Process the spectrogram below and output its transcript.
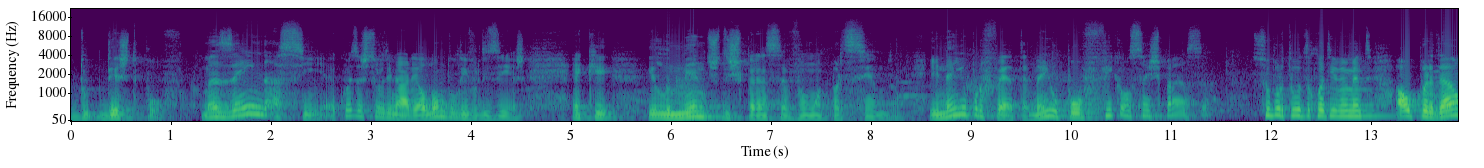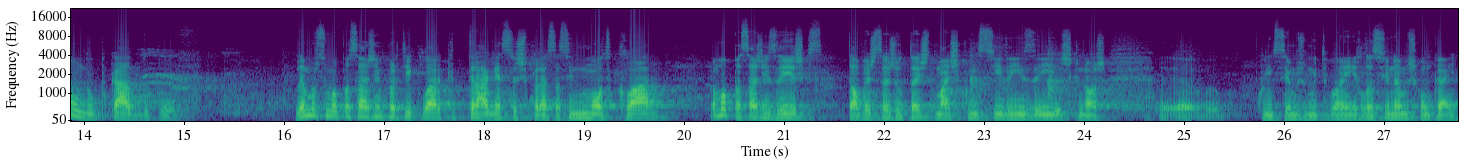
deste povo. Mas ainda assim, a coisa extraordinária ao longo do livro dizias é que elementos de esperança vão aparecendo. E nem o profeta, nem o povo ficam sem esperança. Sobretudo relativamente ao perdão do pecado do povo. Lembram-se de uma passagem particular que traga essa esperança, assim de modo claro? É uma passagem em Isaías que talvez seja o texto mais conhecido em Isaías, que nós uh, conhecemos muito bem e relacionamos com quem?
